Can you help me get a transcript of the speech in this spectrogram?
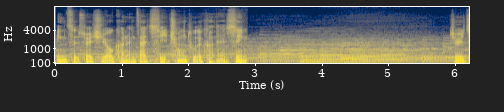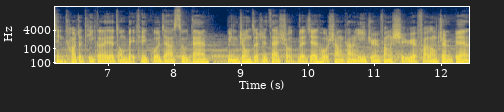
因此随时有可能再起冲突的可能性。至于紧靠着提格雷的东北非国家苏丹，民众则是在首都的街头上抗议军方十月发动政变，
